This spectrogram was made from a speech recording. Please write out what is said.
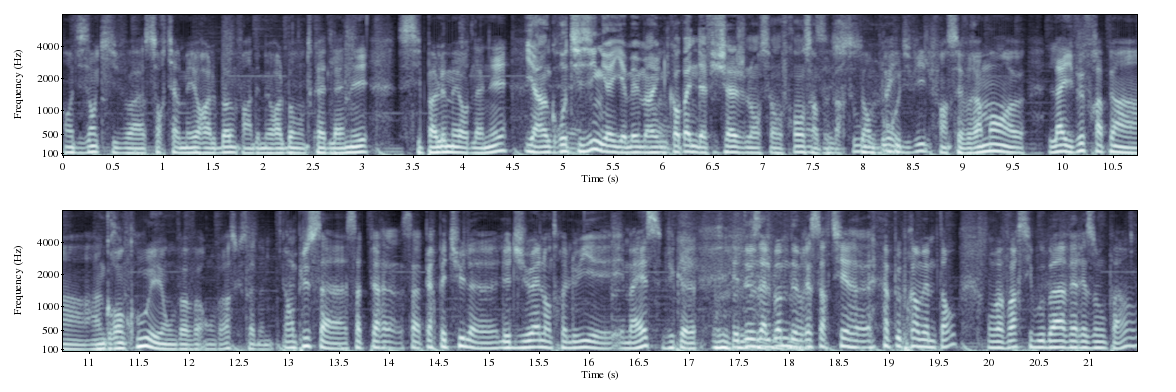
en disant qu'il va sortir le meilleur album, enfin un des meilleurs albums en tout cas de l'année, si pas le meilleur de l'année. Il y a un gros teasing, hein, il y a même Ouais. une campagne d'affichage lancée en France, un peu partout. Dans beaucoup de villes, enfin c'est vraiment euh, là, il veut frapper un, un grand coup et on va voir- on verra ce que ça donne. En plus, ça, ça, per- ça perpétue le, le duel entre lui et, et Maes, vu que les deux albums devraient sortir euh, à peu près en même temps. On va voir si Booba avait raison ou pas. hein.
